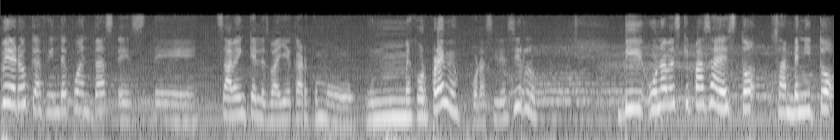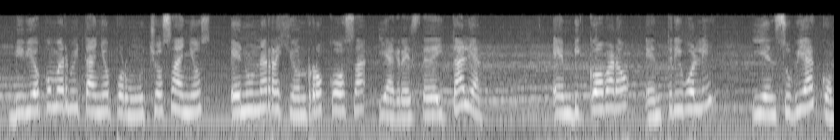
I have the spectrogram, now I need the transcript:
pero que a fin de cuentas este saben que les va a llegar como un mejor premio, por así decirlo. Una vez que pasa esto, San Benito vivió como ermitaño por muchos años en una región rocosa y agreste de Italia, en Vicóvaro, en Tríboli y en Subiaco,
